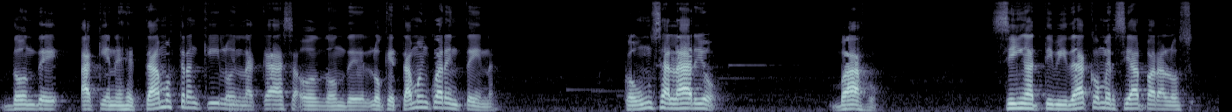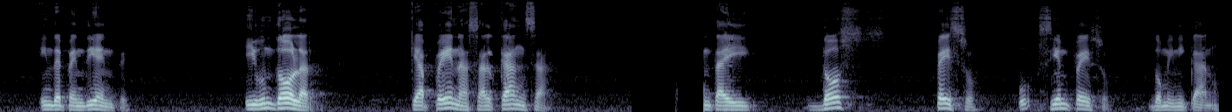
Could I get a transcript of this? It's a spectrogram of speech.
donde a quienes estamos tranquilos en la casa o donde los que estamos en cuarentena, con un salario bajo, sin actividad comercial para los independientes y un dólar que apenas alcanza 32 pesos, 100 pesos dominicanos.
